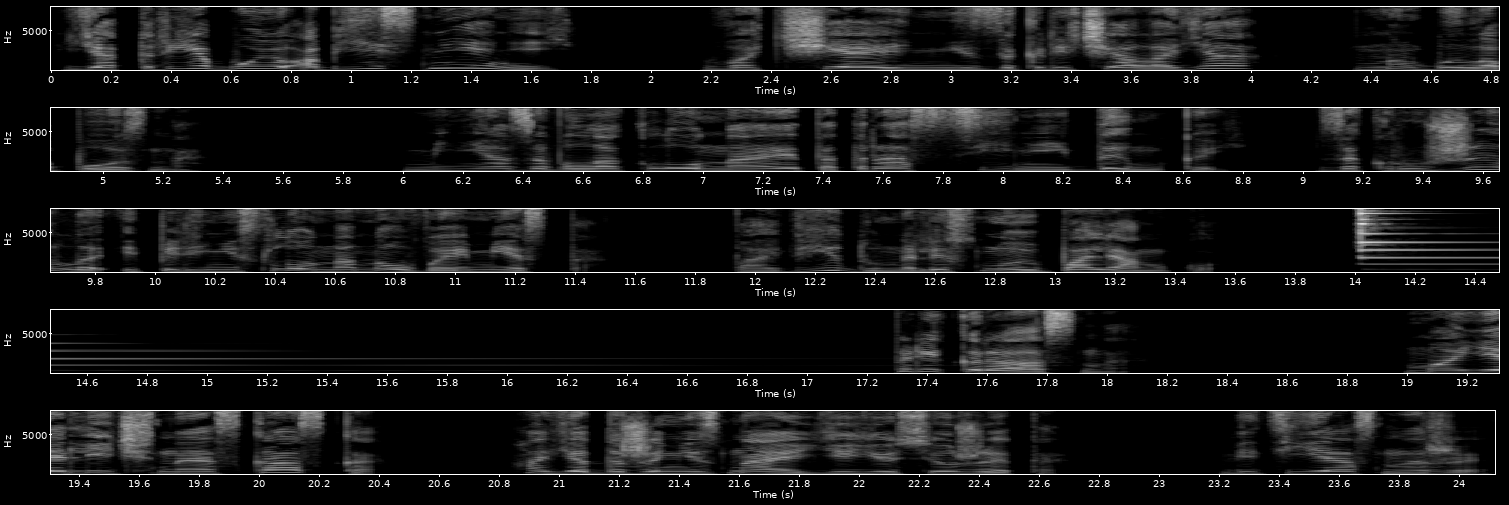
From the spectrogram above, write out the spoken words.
я требую объяснений!» В отчаянии закричала я, но было поздно. Меня заволокло на этот раз синей дымкой, закружило и перенесло на новое место, по виду на лесную полянку. Прекрасно. Моя личная сказка, а я даже не знаю ее сюжета. Ведь ясно же,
